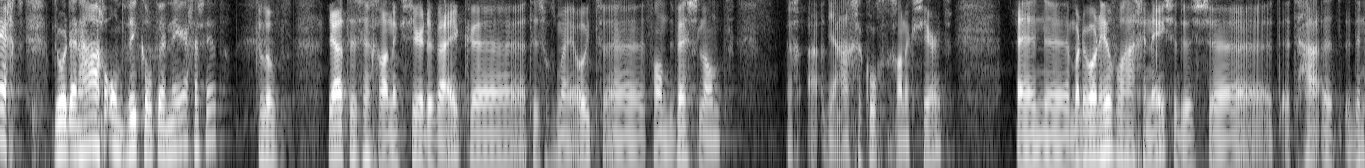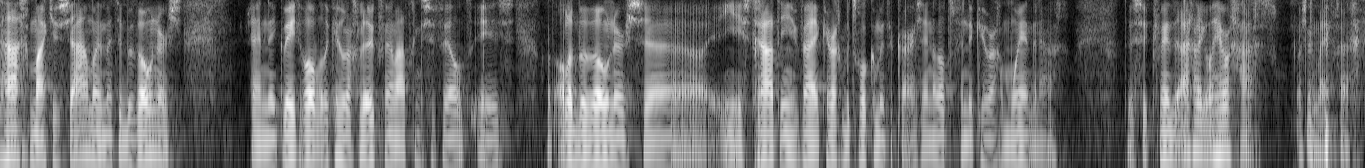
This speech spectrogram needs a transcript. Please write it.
echt door Den Haag ontwikkeld en neergezet? Klopt. Ja, het is een geannexeerde wijk. Uh, het is volgens mij ooit uh, van het Westland ja, aangekocht, geannexeerd. En, maar er wonen heel veel Hagenezen, dus het, het, ha het, Den Haag maak je samen met de bewoners. En ik weet wel wat ik heel erg leuk vind aan Wateringse Veld, is dat alle bewoners in je straat, in je wijk heel erg betrokken met elkaar zijn. En dat vind ik heel erg mooi in Den Haag. Dus ik vind het eigenlijk wel heel erg Haags als je mij vraagt.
